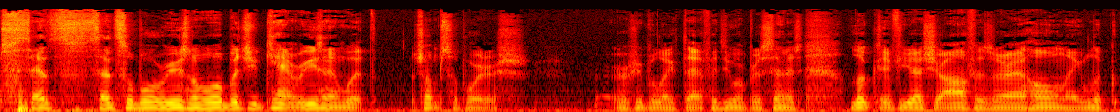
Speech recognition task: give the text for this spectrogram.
sens- sensible, reasonable. But you can't reason with Trump supporters or people like that, 51 percenters. Look, if you're at your office or at home, like look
